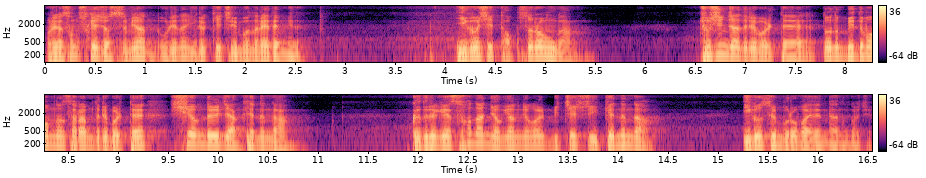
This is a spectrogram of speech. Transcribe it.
우리가 성숙해졌으면 우리는 이렇게 질문을 해야 됩니다. 이것이 덕스러운가? 초신자들이 볼 때 또는 믿음 없는 사람들이 볼 때 시험 들지 않겠는가? 그들에게 선한 영향력을 미칠 수 있겠는가? 이것을 물어봐야 된다는 거죠.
